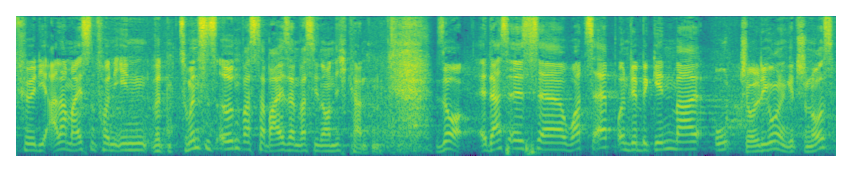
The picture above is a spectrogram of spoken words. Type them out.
für die allermeisten von Ihnen wird zumindest irgendwas dabei sein, was Sie noch nicht kannten. So, das ist äh, WhatsApp und wir beginnen mal, oh, Entschuldigung, dann geht schon los.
